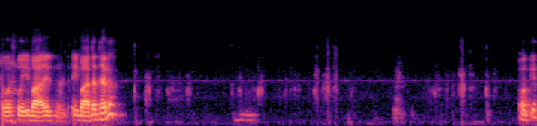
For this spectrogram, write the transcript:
तो उसको इबादत इबादत है ना? ओके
